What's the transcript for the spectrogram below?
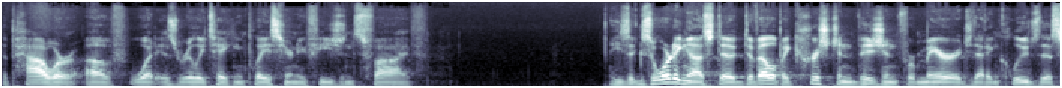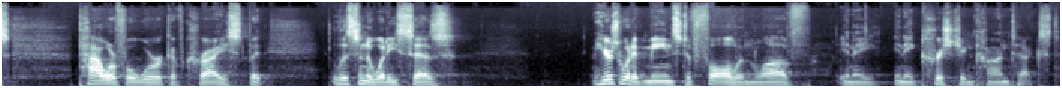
the power of what is really taking place here in Ephesians 5. He's exhorting us to develop a Christian vision for marriage that includes this powerful work of Christ. But listen to what he says. Here's what it means to fall in love in a, in a Christian context.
